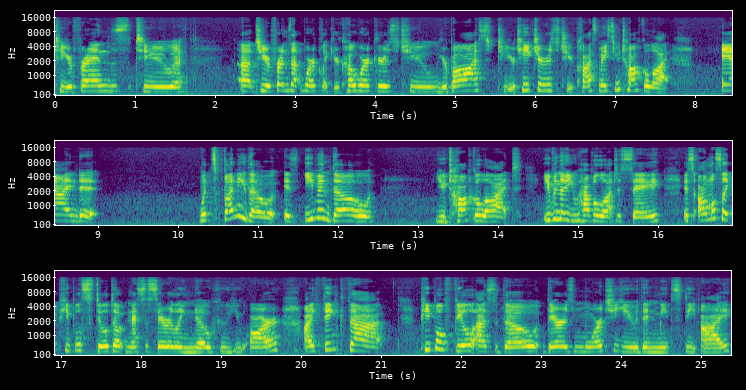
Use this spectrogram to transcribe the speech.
to your friends, to uh, to your friends at work, like your coworkers, to your boss, to your teachers, to your classmates. You talk a lot. And what's funny though is even though you talk a lot, even though you have a lot to say, it's almost like people still don't necessarily know who you are. I think that people feel as though there is more to you than meets the eye.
